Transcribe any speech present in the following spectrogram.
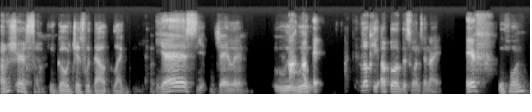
I'm sure some could go just without like Yes, Jalen. I, okay, I could low key upload this one tonight. If this one.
